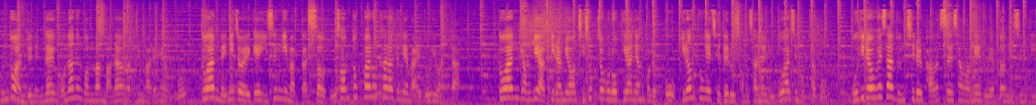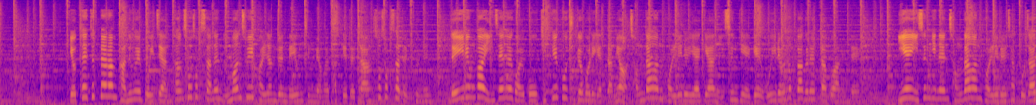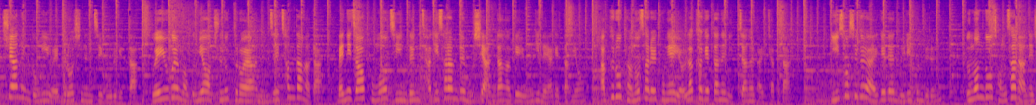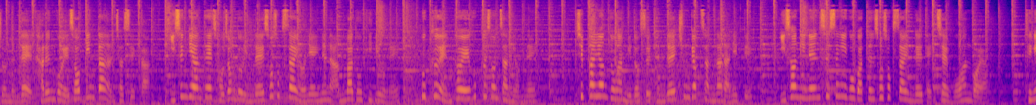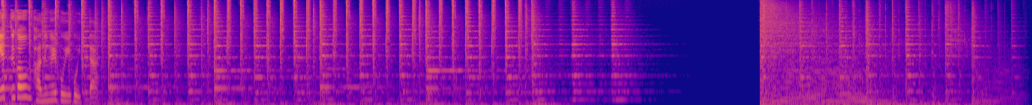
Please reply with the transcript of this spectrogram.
돈도 안 되는데 원하는 것만 많아 같은 말을 해왔고 또한 매니저에게 이승기 막갔어 노선 똑바로 타라 등의 말도 해왔다. 또한 경비 아끼라며 지속적으로 비아냥거렸고 이런 통에 제대로 정산을 요구하지 못하고 오히려 회사 눈치를 봐왔을 상황에 놓였던 이승기. 여태 특별한 반응을 보이지 않던 소속사는 음원 수익 관련된 내용 증명을 받게 되자 소속사 대표는 내 이름과 인생을 걸고 기필코 죽여버리겠다며 정당한 권리를 이야기한 이승기에게 오히려 협박을 했다고 하는데 이에 이승기는 정당한 권리를 찾고자 취한 행동이 왜 그러시는지 모르겠다. 왜 욕을 먹으며 주눅 들어야 하는지 참담하다. 매니저, 공호, 지인 등 자기 사람들 무시 안 당하게 용기 내야겠다며 앞으로 변호사를 통해 연락하겠다는 입장을 밝혔다. 이 소식을 알게 된 누리꾼들은 응원도 정산 안 해줬는데 다른 거에서 삥땅 안 쳤을까? 이승기한테 저 정도인데 소속사 연예인은 안 봐도 비디오네. 후크 엔터의 후크 선장이었네. 18년 동안 믿었을 텐데 충격 장난 아닐 듯. 이선희는 스승이고 같은 소속사인데 대체 뭐 한 거야? 등의 뜨거운 반응을 보이고 있다.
